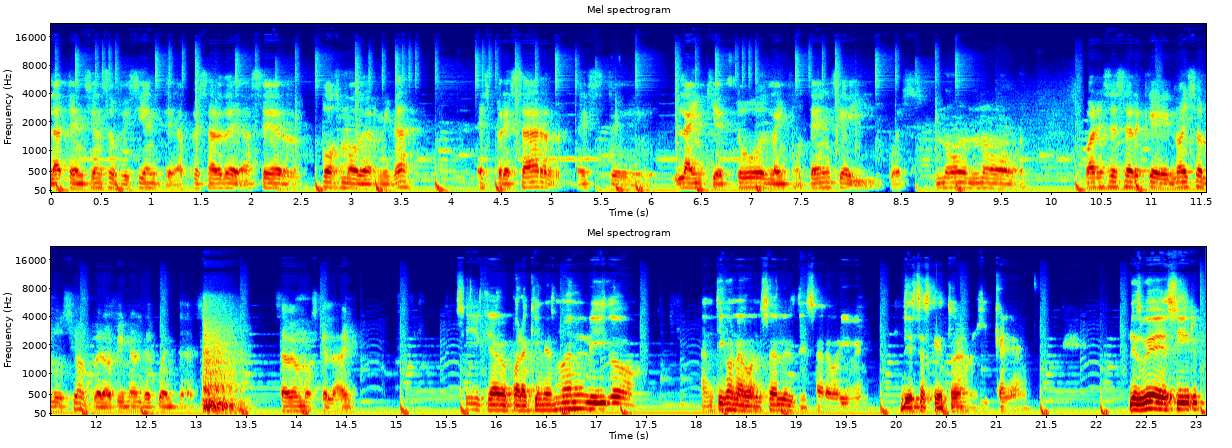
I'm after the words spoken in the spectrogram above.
la atención suficiente a pesar de hacer posmodernidad, expresar este, la inquietud, la impotencia y pues no, no, parece ser que no hay solución, pero al final de cuentas sabemos que la hay. Sí, claro, para quienes no han leído Antígona González de Sara Oribe, de esta escritora mexicana. Les voy a decir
